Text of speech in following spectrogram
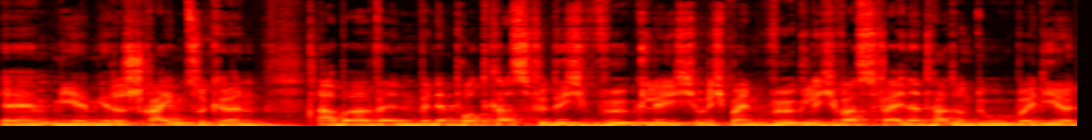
äh, mir, mir das schreiben zu können. Aber wenn, wenn der Podcast für dich wirklich, und ich meine wirklich was verändert hat und du bei dir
